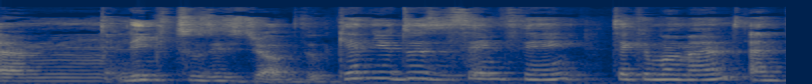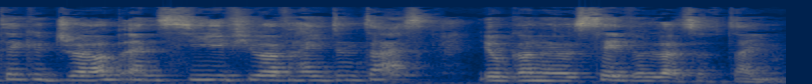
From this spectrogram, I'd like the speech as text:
um, linked to this job. So can you do the same thing? Take a moment and take a job and see if you have hidden tasks. You're gonna save a lot of time.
